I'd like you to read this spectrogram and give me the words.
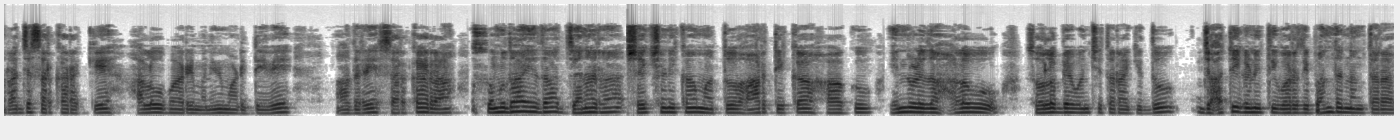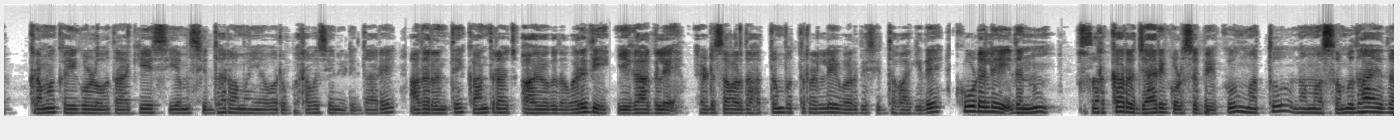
ರಾಜ್ಯ ಸರ್ಕಾರಕ್ಕೆ ಹಲವು ಬಾರಿ ಮನವಿ ಮಾಡಿದ್ದೇವೆ. ಆದರೆ ಸರ್ಕಾರ ಸಮುದಾಯದ ಜನರ ಶೈಕ್ಷಣಿಕ ಮತ್ತು ಆರ್ಥಿಕ ಹಾಗೂ ಇನ್ನುಳಿದ ಹಲವು ಸೌಲಭ್ಯ ವಂಚಿತರಾಗಿದ್ದು, ಜಾತಿ ಗಣಿತಿ ವರದಿ ಬಂದ ನಂತರ ಕ್ರಮ ಕೈಗೊಳ್ಳುವುದಾಗಿ ಸಿಎಂ ಸಿದ್ದರಾಮಯ್ಯ ಅವರು ಭರವಸೆ ನೀಡಿದ್ದಾರೆ. ಅದರಂತೆ ಕಾಂತರಾಜ್ ಆಯೋಗದ ವರದಿ ಈಗಾಗಲೇ ಎರಡ್ ಸಾವಿರದ ಹತ್ತೊಂಬತ್ತರಲ್ಲೇ ವರದಿ ಸಿದ್ಧವಾಗಿದೆ. ಕೂಡಲೇ ಇದನ್ನು ಸರ್ಕಾರ ಜಾರಿಗೊಳಿಸಬೇಕು ಮತ್ತು ನಮ್ಮ ಸಮುದಾಯದ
